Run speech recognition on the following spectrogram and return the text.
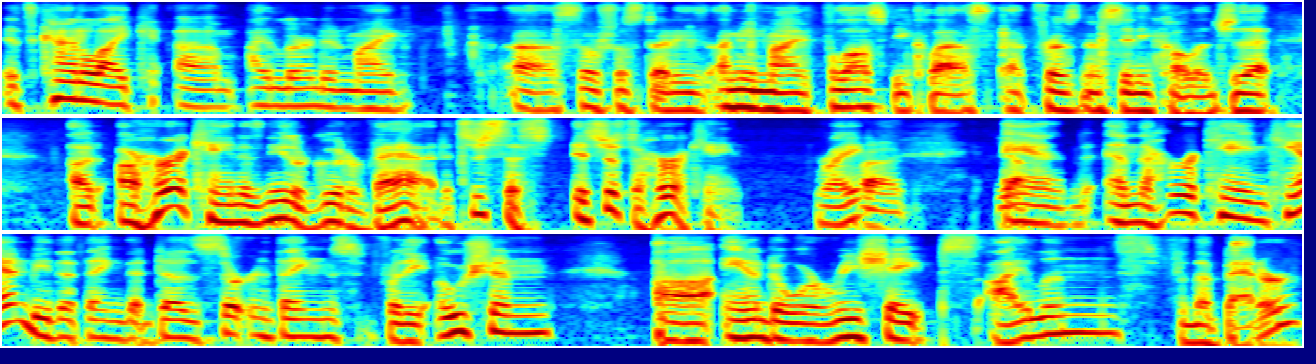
it's kind of like um, I learned in my uh, social studies, I mean my philosophy class at Fresno City College that a, a, hurricane is neither good or bad. It's just a it's just a hurricane, right? Right. Yeah. And and the hurricane can be the thing that does certain things for the ocean, uh, and or reshapes islands for the better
